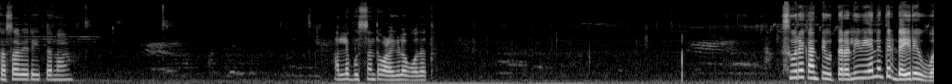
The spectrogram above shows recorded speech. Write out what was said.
ಕಸ ಬೇರೆ ಇತ್ತಲ್ಲ. ಅಲ್ಲೇ ಬುಸ್ ಅಂತ ಒಳಗಡೆ ಓದತ್ತು ಸೂರ್ಯಕಾಂತಿ ಉತ್ತರ, ನೀವು ಏನಂತ ಡೈರಿ ಹೂವ?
